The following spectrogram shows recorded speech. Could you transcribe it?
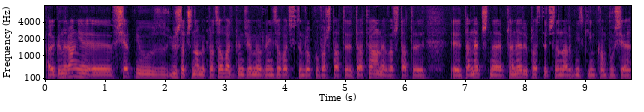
Ale generalnie e, w sierpniu już zaczynamy pracować. Będziemy organizować w tym roku warsztaty teatralne, warsztaty e, taneczne, plenery plastyczne na Rybnickim Kampusie. E,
